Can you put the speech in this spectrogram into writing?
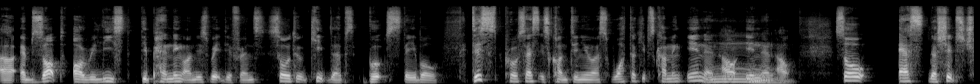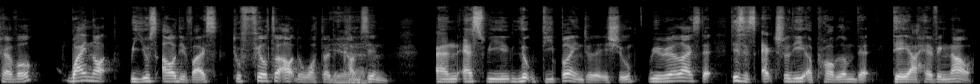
uh, absorbed or released depending on this weight difference. So to keep the boat stable, this process is continuous. Water keeps coming in and mm. out, in and out. So as the ships travel, why not we use our device to filter out the water that yeah. comes in? And as we look deeper into the issue, we realize that this is actually a problem that they are having now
